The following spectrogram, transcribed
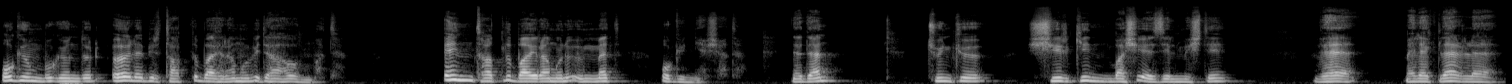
o gün bugündür öyle bir tatlı bayramı bir daha olmadı. En tatlı bayramını ümmet o gün yaşadı. Neden? Çünkü şirkin başı ezilmişti ve meleklerle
